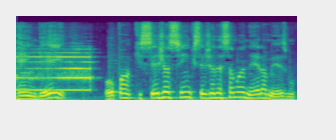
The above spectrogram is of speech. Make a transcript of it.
render, opa, que seja assim, que seja dessa maneira mesmo.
